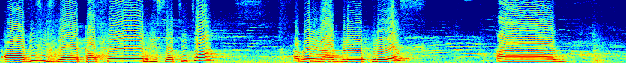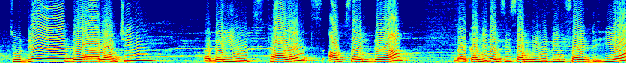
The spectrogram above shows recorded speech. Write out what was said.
Uh, this is the Cafe di Sortita, a very lovely place. And today they are launching uh, the youth talents outside there. I can even see some youth inside here.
